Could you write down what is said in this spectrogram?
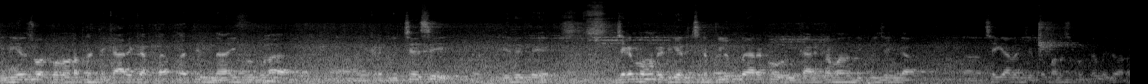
ఈ నియోజకవర్గంలో ఉన్న ప్రతి కార్యకర్త ప్రతి నాయకుడు కూడా ఇక్కడికి విచ్చేసి ఏదైతే జగన్మోహన్ రెడ్డి గారు ఇచ్చిన పిలుపు మేరకు ఈ కార్యక్రమాన్ని దిగ్విజయంగా చేయాలని చెప్పి మనస్ఫూర్తిగా మీ ద్వారా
